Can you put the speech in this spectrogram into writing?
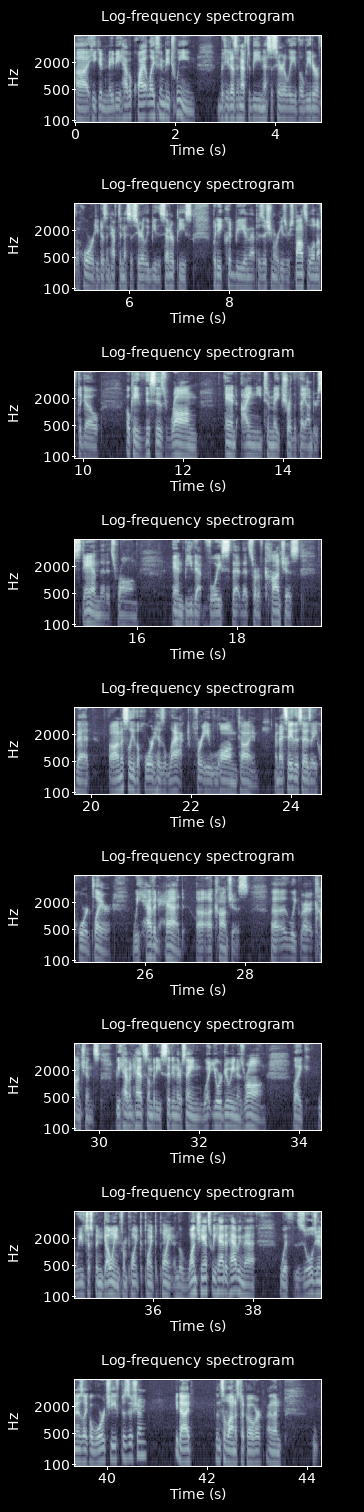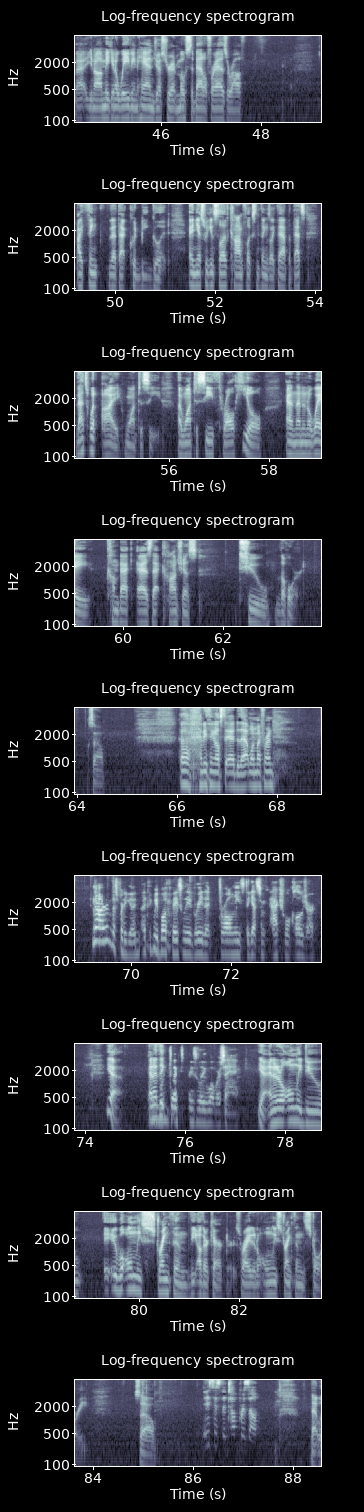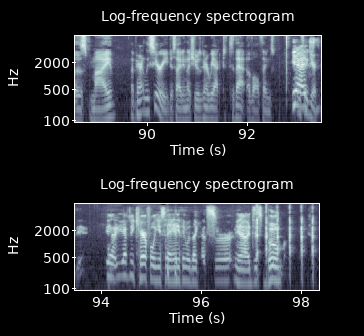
Uh, he could maybe have a quiet life in between but he doesn't have to be necessarily the leader of the horde. He doesn't have to necessarily be the centerpiece, but he could be in that position where he's responsible enough to go, okay, this is wrong, and I need to make sure that they understand that it's wrong, and be that voice, that that sort of conscious that honestly the horde has lacked for a long time. And I say this as a horde player. We haven't had a conscious uh, like a conscience. We haven't had somebody sitting there saying what you're doing is wrong. Like we've just been going from point to point to point, and the one chance we had at having that with Zul'jin as like a war chief position, he died. Then Sylvanas took over, and then uh, you know, I'm making a waving hand gesture at most of battle for Azeroth. I think that that could be good. And yes, we can still have conflicts and things like that, but that's that's what I want to see. I want to see Thrall heal and then in a way come back as that conscious to the horde. So uh, anything else to add to that one, my friend? No, I think that's pretty good. I think we both basically agree that Thrall needs to get some actual closure. Yeah. And I think that's basically what we're saying. Yeah, and it'll only do it will only strengthen the other characters, right? It'll only strengthen the story. So this is the top result. That was my apparently Siri deciding that she was going to react to that of all things. Yeah, it's, you know, you have to be careful when you say anything with like that, sir. You know, just boom.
